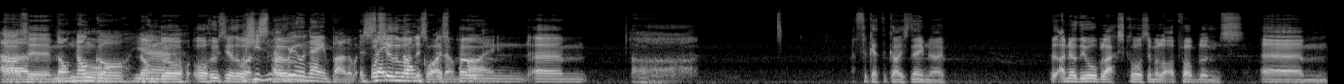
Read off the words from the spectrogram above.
as um, in- Nonggorr. Yeah. Nonggorr, or who's the other Which one? isn't a real name, by the way. What's the Zane other one? It's, Nonggorr, I it's don't buy. Pone, um, oh, I forget the guy's name now. But I know the All Blacks caused him a lot of problems um,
